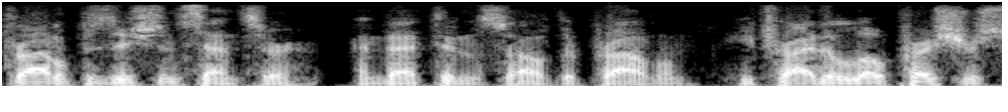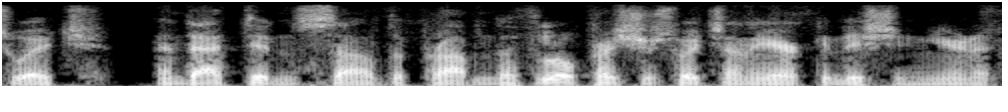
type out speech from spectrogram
throttle position sensor, and that didn't solve the problem. He tried a low pressure switch, and that didn't solve the problem. The low pressure switch on the air conditioning unit.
